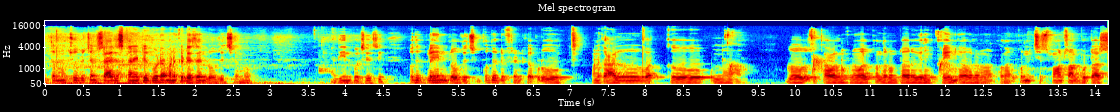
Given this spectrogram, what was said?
ఇంతకుముందు చూపించిన శారీస్ కన్నిటికి కూడా మనకి డిజైన్ బ్లౌజ్ ఇచ్చాము. దీనికి వచ్చేసి కొద్దిగా ప్లెయిన్ బ్లౌజ్ ఇచ్చాము. కొద్దిగా డిఫరెంట్గా అప్పుడు మనకు ఆల్ వర్క్ ఉన్న బ్లౌజ్ కావాలనుకునే వాళ్ళు కొందరు ఉంటారు. ఏదైనా ప్లెయిన్ కావాలన్న వాళ్ళు కొందరు. కొన్ని స్మాల్ స్మాల్ బుటాస్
